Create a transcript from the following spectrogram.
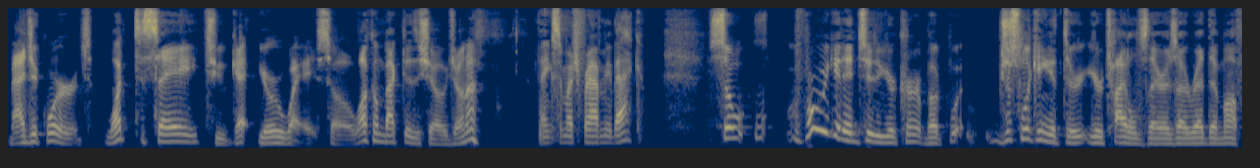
Magic Words, What to Say to Get Your Way. So welcome back to the show, Jonah. Thanks so much for having me back. So before we get into your current book, just looking at the, your titles there as I read them off,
